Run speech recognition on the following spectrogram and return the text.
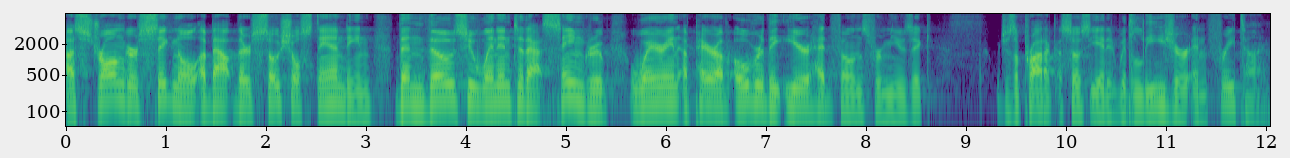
a stronger signal about their social standing than those who went into that same group wearing a pair of over the ear headphones for music, which is a product associated with leisure and free time.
